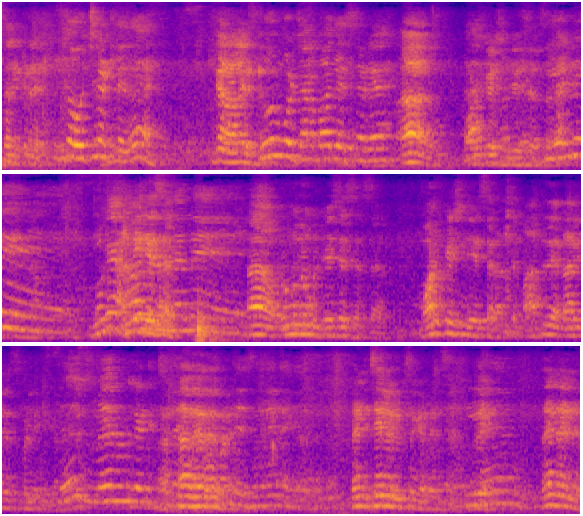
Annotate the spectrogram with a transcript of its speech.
సార్ ఇక్కడ. ఇంకా వచ్చినట్లేదే? ఇంకా రాలేదు. నువ్వు కూడా చాలా బాగా చేస్తారే ఆ, మోడిఫికేషన్ చేశారు సార్. రూమ్ రూమ్ చేసేసారు సార్. మోడిఫికేషన్ చేశారు అంతే. పాతది ఎన్ఆర్ఎస్ బిల్డింగ్ రెండు చైర్లు కూర్చుని కదా సార్. రండి రండి.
